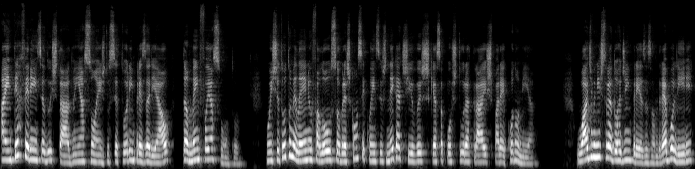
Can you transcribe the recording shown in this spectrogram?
A interferência do Estado em ações do setor empresarial também foi assunto. O Instituto Milênio falou sobre as consequências negativas que essa postura traz para a economia. O administrador de empresas André Bolini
